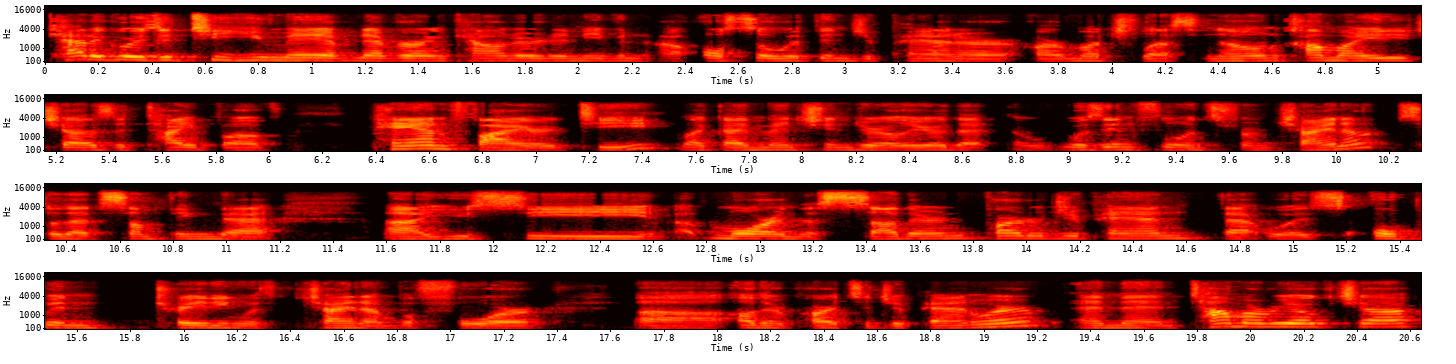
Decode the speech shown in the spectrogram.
categories of tea you may have never encountered and even uh, also within Japan are, are much less known. Kamairicha is a type of pan-fired tea, like I mentioned earlier, that was influenced from China. So that's something that uh, you see more in the southern part of Japan that was open trading with China before uh, other parts of Japan were. And then Tamaryokucha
